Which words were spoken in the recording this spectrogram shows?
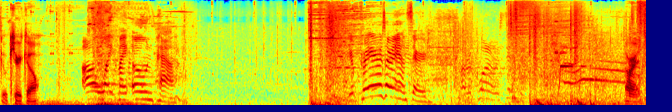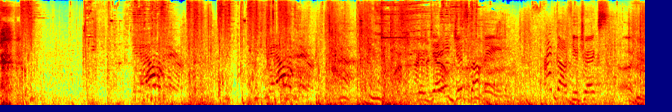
Go Kiriko. I'll light my own path. Your prayers are answered. I require assistance. Alright. few tricks. I hear you.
